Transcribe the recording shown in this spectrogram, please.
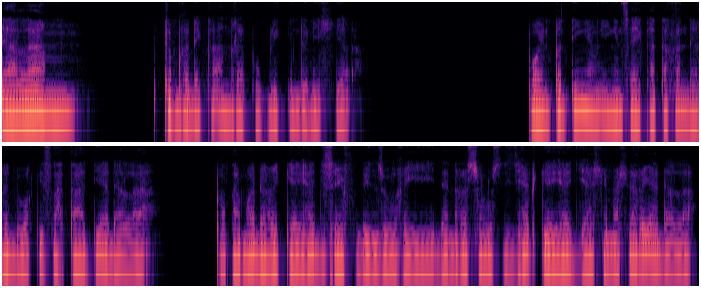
dalam kemerdekaan Republik Indonesia. Poin penting yang ingin saya katakan dari dua kisah tadi adalah pertama dari Kiai Haji Saifuddin Zuhri dan resolusi jihad Kiai Haji Hashim Asyari adalah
